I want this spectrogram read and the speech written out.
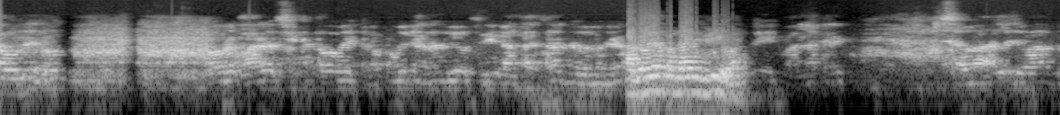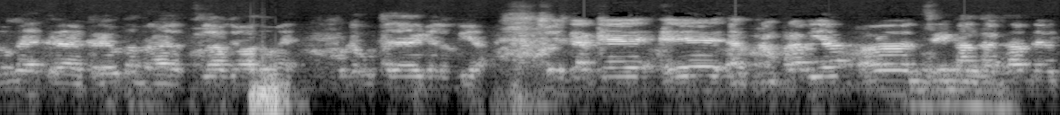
ਉਹਨੇ ਔਰ ਭਾਰਤ ਸਿੱਖ ਤੋਂ ਇਹ ਕੋਈ ਗੱਲ ਨਹੀਂ ਉਹ ਸ੍ਰੀ ਦਾ ਸਾਧ ਜਿਹੜਾ ਆ 2015 ਦੀ ਵੀਡੀਓ ਆ। ਸਵਾਲ ਜਵਾਬ ਦੋਵੇਂ ਕ- ਕਰੇ ਉਹ ਤਾਂ ਮੇਰਾ ਜਵਾਬ ਦੋਵੇਂ। ਉਹਦਾ ਉੱਠਾ ਜਾਏਗਾ ਲੰਬੀ ਆ। ਸੋ ਇਸ ਕਰਕੇ ਇਹ ਪਰੰਪਰਾ ਵੀ ਆ ਔਰ ਸ੍ਰੀ ਤਖਤ ਸਾਹਿਬ ਦੇ ਵਿੱਚ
